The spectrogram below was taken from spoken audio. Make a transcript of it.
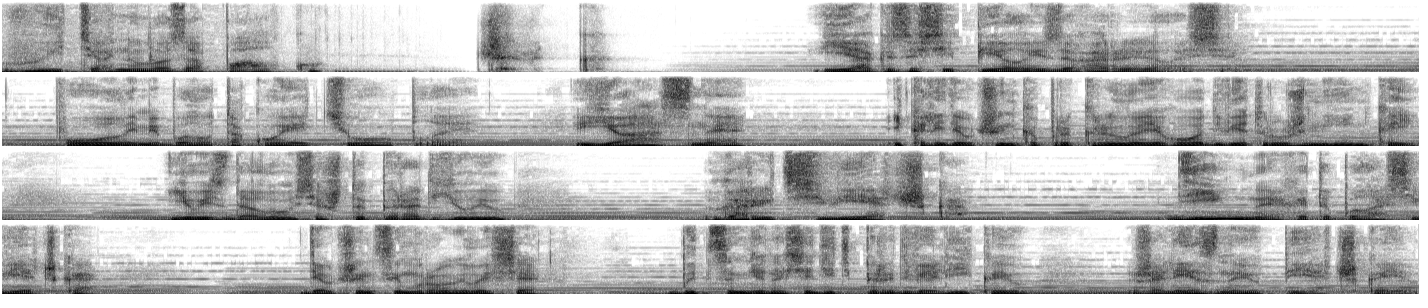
выцягнула запалку, чырк. Як засіпела і загарэлася. Полымі было такое цёплае, яснае, і калі дзяўчынка прыкрыла яго ад ветру жменькай, ёй здалося, што перад ёю гарыць свечка. Дзіўная гэта была свечка. Дзяўчынцы мроілася, быццам яна сядзіць перад вялікаю жалезнаю печкаю.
